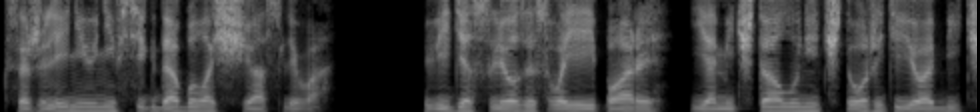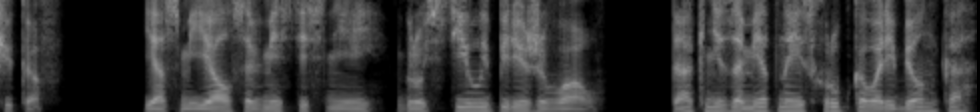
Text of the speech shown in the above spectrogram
к сожалению, не всегда была счастлива. Видя слезы своей пары, я мечтал уничтожить ее обидчиков. Я смеялся вместе с ней, грустил и переживал. Так незаметно из хрупкого ребенка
